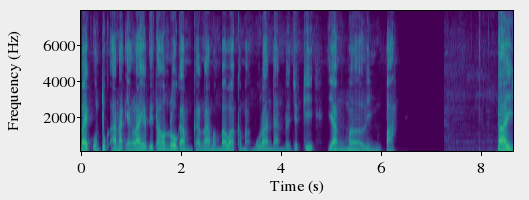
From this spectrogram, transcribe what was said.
Baik untuk anak yang lahir di tahun logam karena membawa kemakmuran dan rezeki yang melimpah. Tai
